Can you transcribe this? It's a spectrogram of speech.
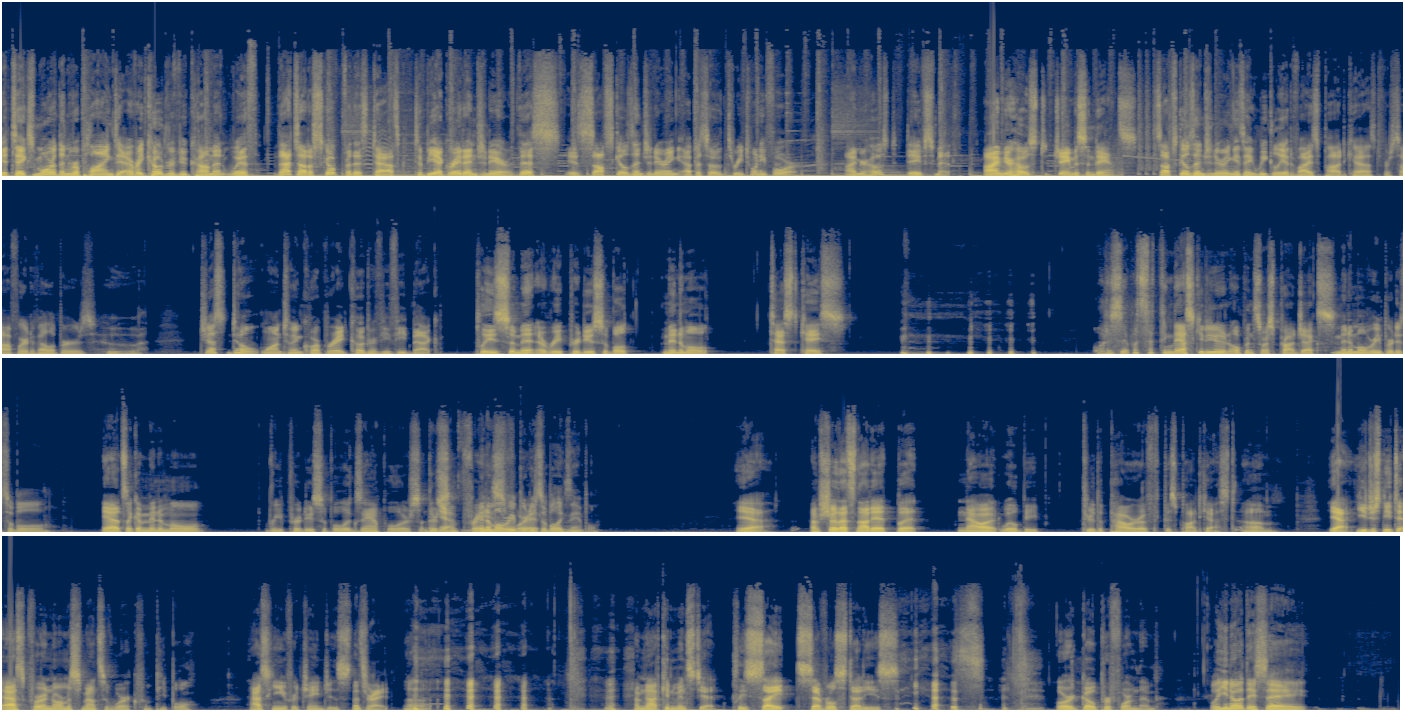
It takes more than replying to every code review comment with, that's out of scope for this task, to be a great engineer. This is Soft Skills Engineering, episode 324. I'm your host, Dave Smith. I'm your host, Jamison Dance. Soft Skills Engineering is a weekly advice podcast for software developers who just don't want to incorporate code review feedback. Please submit a reproducible minimal test case. what is it? What's that thing they ask you to do in open source projects? Minimal reproducible. Yeah, it's like a minimal reproducible example or something. There's yeah, some phrase. minimal for it. reproducible example. Yeah. I'm sure that's not it, but now it will be through the power of this podcast. Um, yeah, you just need to ask for enormous amounts of work from people asking you for changes. That's right. Uh, I'm not convinced yet. Please cite several studies yes. or go perform them. Well, you know what they say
